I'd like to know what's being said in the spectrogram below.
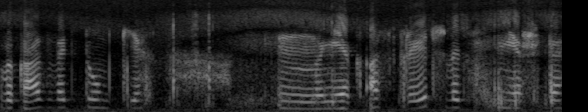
выказваць думкі ну, неяк аспрэчваць нешта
